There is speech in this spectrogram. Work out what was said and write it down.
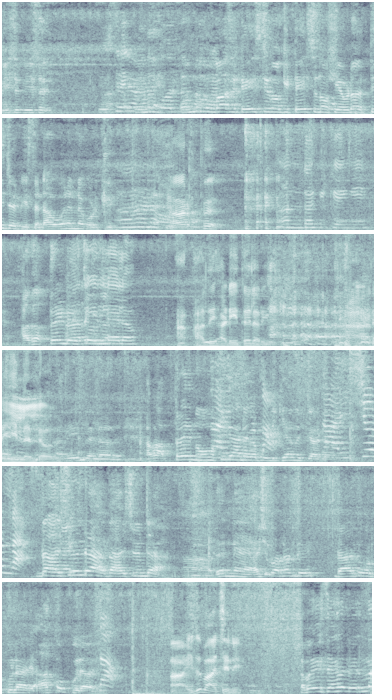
Piece piece. ഒന്ന് മുബാസ് ടേസ്റ്റ് നോക്കി ടേസ്റ്റ് നോക്കി എവിടെ എത്തിച്ച പീസ് ഉണ്ട്. ആ ഓൻ എന്നെ കൊടുക്ക്. ഉറപ്പ് അത് അത്രയും ടേസ്റ്റ് അത് അടിയത്തേലറിയും അറിയില്ലല്ലോ അറിയില്ലല്ലോ അപ്പൊ അത്രയും നോക്കി ഞാനൊക്കെ പിടിക്കാൻ നിൽക്കാട്ടോ ഇത് അശുവിന്റെ ഇത് ആശുവിന്റെ ആ അതന്നെ. ആശു പറഞ്ഞോട്ട്. ഇതാർക്ക് കൊടുക്കൂല ആര്? ആർക്ക് കൊടുക്കൂല ആ ഇത് ബാച്ചന്. അപ്പൊ ഞങ്ങൾ വരുന്ന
